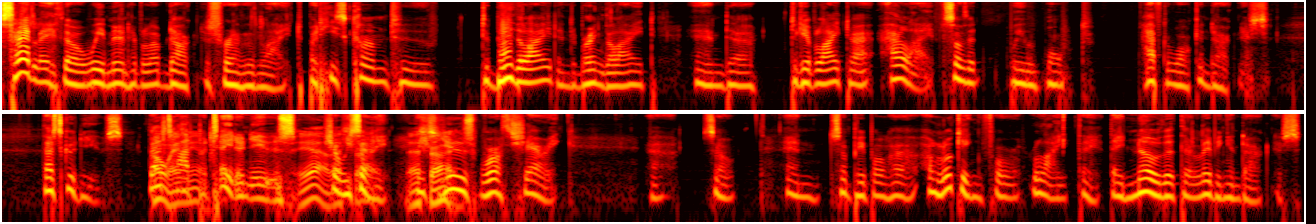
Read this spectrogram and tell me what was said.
sadly, though, we men have loved darkness rather than light. But he's come to to be the light and to bring the light and uh, to give light to our, our life, so that we won't have to walk in darkness. That's good news. That's Oh, hot potato news, Yeah, shall we say? right. That's it's right. news worth sharing. Uh, so, and some people uh, are looking for light. They they know that they're living in darkness.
